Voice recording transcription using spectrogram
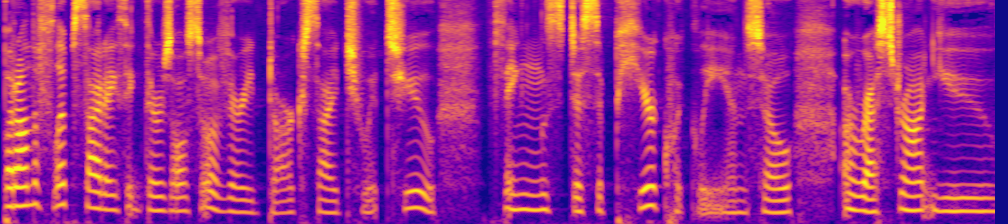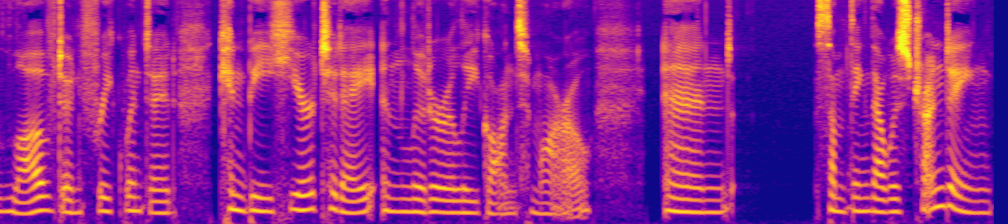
But on the flip side, I think there's also a very dark side to it too. Things disappear quickly. And so a restaurant you loved and frequented can be here today and literally gone tomorrow. And something that was trending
